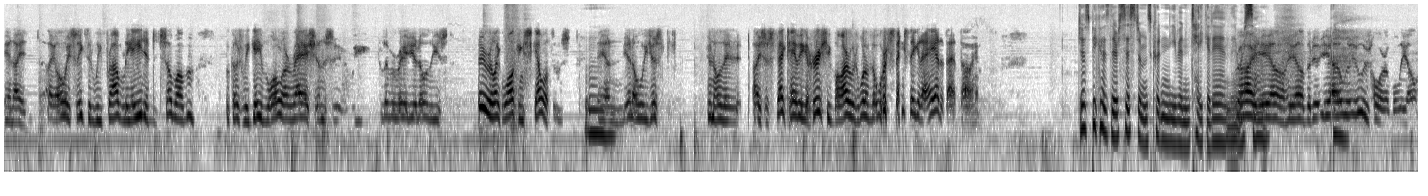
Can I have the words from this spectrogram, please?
and I I always think that we probably aided some of them because we gave all our rations. We liberated you know these they were like walking skeletons. Mm. And, you know, we just, you know, they, I suspect having a Hershey bar was one of the worst things they could have had at that time. Just because their systems couldn't even take it in. They right, were so... yeah, yeah, but it, yeah, uh, it was horrible, you know.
